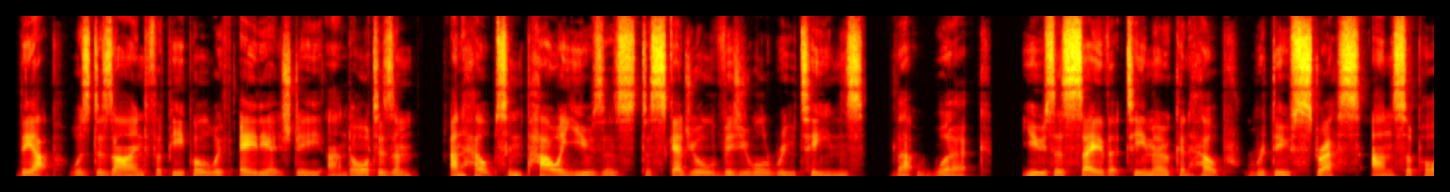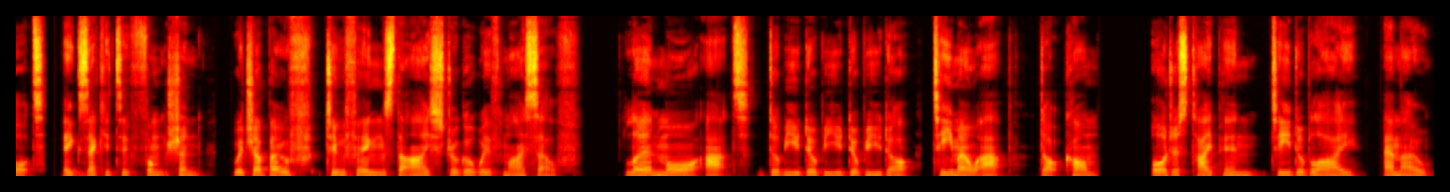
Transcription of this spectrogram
The app was designed for people with ADHD and autism and helps empower users to schedule visual routines that work. Users say that Tiimo can help reduce stress and support executive function, which are both two things that I struggle with myself. Learn more at www.tiimoapp.com or just type in TWIMO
